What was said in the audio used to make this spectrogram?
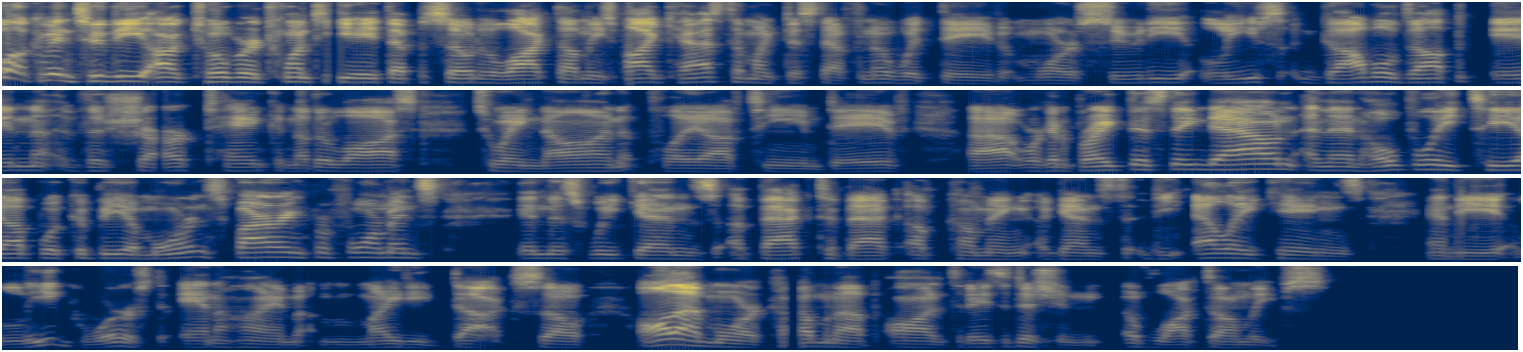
Welcome into the October 28th episode of the Locked On Leafs podcast. I'm Mike DeStefano with Dave Morassutti. Leafs gobbled up in the Shark Tank. Another loss to a non-playoff team. Dave, uh, we're going to break this thing down and then hopefully tee up what could be a more inspiring performance in this weekend's uh, back-to-back upcoming against the LA Kings and the league worst Anaheim Mighty Ducks. So all that more coming up on today's edition of Locked On Leafs.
